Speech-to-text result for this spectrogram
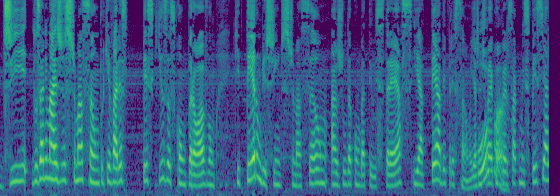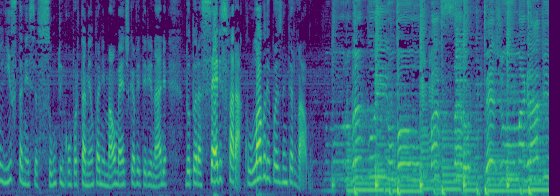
de, dos animais de estimação, porque várias pesquisas comprovam que ter um bichinho de estimação ajuda a combater o estresse e até a depressão. E a gente Opa! vai conversar com uma especialista nesse assunto, em comportamento animal, médica veterinária, doutora Séries Faraco, logo depois do intervalo. muro branco e um voo pássaro. Vejo uma grade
